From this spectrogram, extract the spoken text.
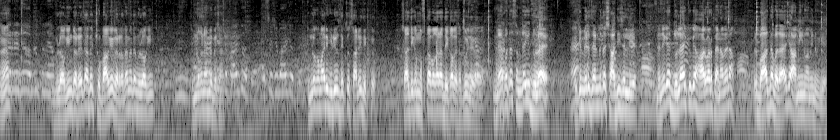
हैं? व्लॉगिंग कर रहे थे अबे छुपा के कर रहा था मैं तो ब्लॉगिंग तुम लोगों ने हमें पहचान है है। तुम लोग हमारी वीडियोस देखते हो सारी देखते हो। शादी का मुफ्ता वगैरह देखा हुआ सब कुछ देखा हुआ मैं पता समझा ये दुल्हा है? क्योंकि मेरे जहन में तो शादी चल रही है। मैंने कहा दुल्हा है क्योंकि हार वार पहना हुआ है ना। फिर बाद में बताया कि आमीन वामीन हुई है।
